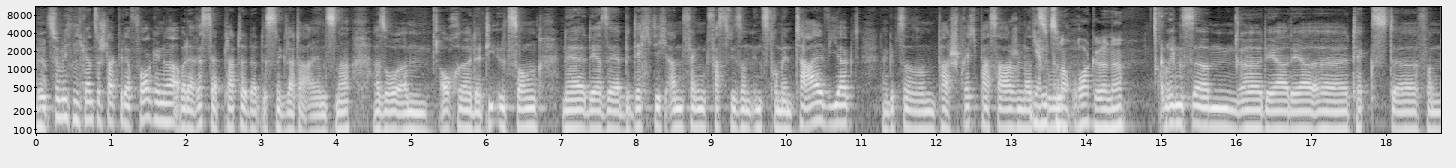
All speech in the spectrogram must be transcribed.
ja. Ist für mich nicht ganz so stark wie der Vorgänger, aber der Rest der Platte, das ist eine glatte Eins. Ne? Also ähm, auch äh, der Titelsong, ne, der sehr bedächtig anfängt, fast wie so ein Instrumental wirkt. Dann gibt es noch so ein paar Sprechpassagen dazu. Ja, mit so einer Orgel, ne? Übrigens, ähm, äh, der, der äh, Text äh, von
